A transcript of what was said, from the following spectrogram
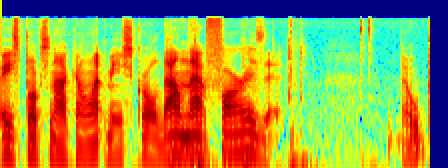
Facebook's not going to let me scroll down that far, is it? Nope.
